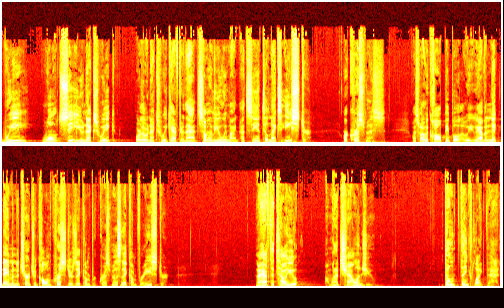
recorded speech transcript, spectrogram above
we won't see you next week or the next week after that. Some of you we might not see until next Easter or Christmas. That's why we call people, we, have a nickname in the church. We call them Christers. They come for Christmas and they come for Easter. And I have to tell you, I want to challenge you. Don't think like that.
